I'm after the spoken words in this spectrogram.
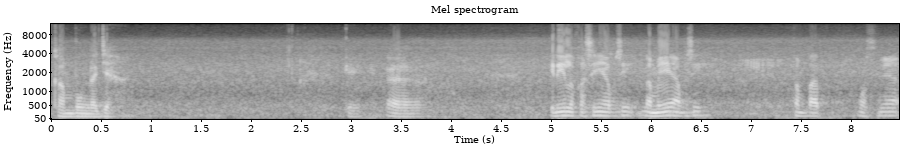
Kampung Gajah. Oke, eh, ini lokasinya apa sih? Namanya apa sih? Tempat, maksudnya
